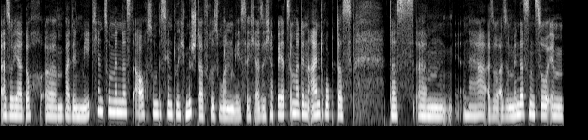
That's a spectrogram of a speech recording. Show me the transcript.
also ja doch äh, bei den Mädchen zumindest auch so ein bisschen durchmischter frisurenmäßig. Also ich habe jetzt immer den Eindruck, dass dass, ähm, naja, also, also mindestens so im,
